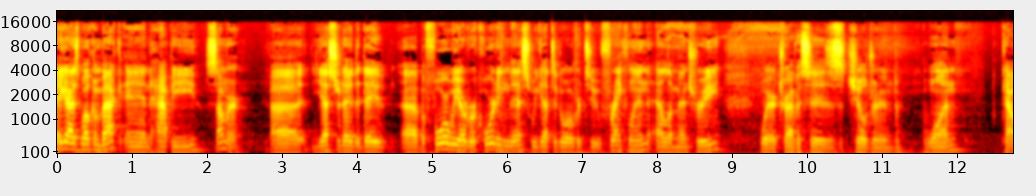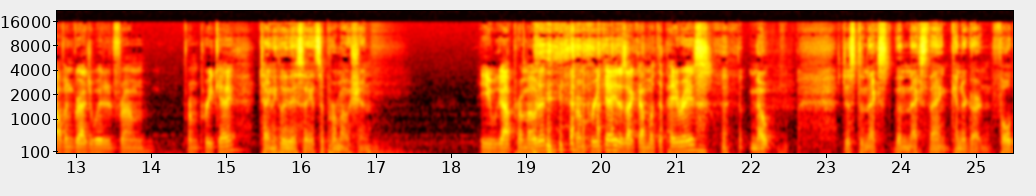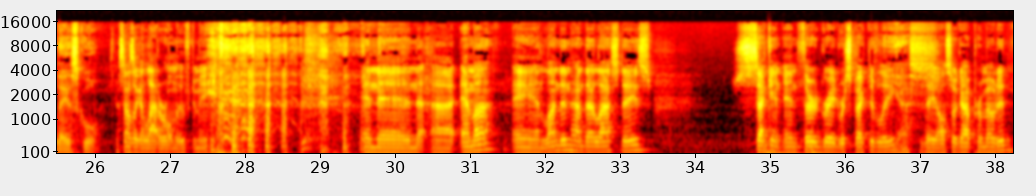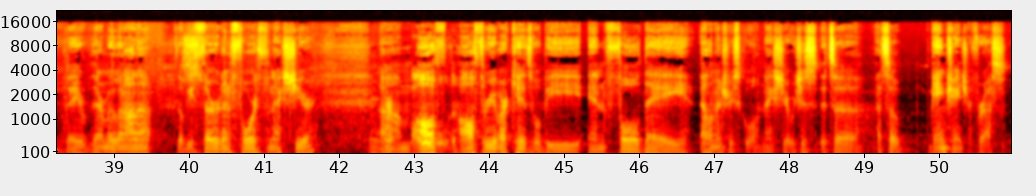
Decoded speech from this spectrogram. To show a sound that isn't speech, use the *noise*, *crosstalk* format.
Hey guys, welcome back and happy summer. Uh, yesterday, the day uh, before we are recording this, we got to go over to Franklin Elementary, where Travis's children won. Calvin graduated from from pre-K. Technically, they say it's a promotion. He got promoted *laughs* from pre-K. Does that come with a pay raise? *laughs* Nope. Just the next the next thing, kindergarten, full day of school. It sounds like a lateral move to me. *laughs* and then uh, Emma and London had their last days, second and third grade respectively. Yes. they also got promoted. They they're moving on up. They'll be third and fourth next year. Um, all all three of our kids will be in full day elementary school next year, which is it's a that's a game changer for us.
